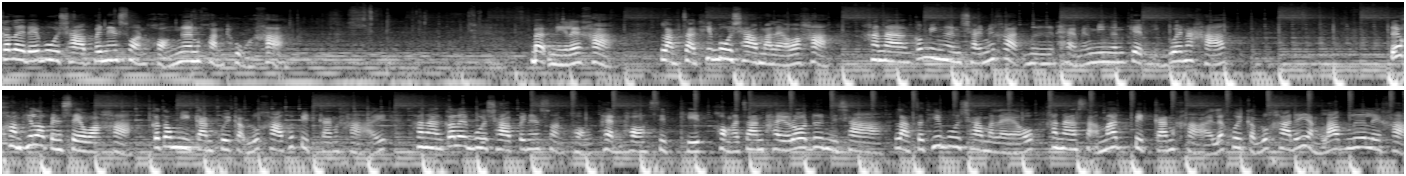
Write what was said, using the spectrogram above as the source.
ก็เลยได้บูชาไปในส่วนของเงินขวัญถุงค่ะ แบบนี้เลยค่ะ หลังจากที่บูชามาแล้วอะค่ะ คณาก็มีเงินใช้ไม่ขาดมือ แถมยังมีเงินเก็บอีกด้วยนะคะ ด้วยความที่เราเป็นเซลล์อะค่ะ ก็ต้องมีการคุยกับลูกค้าเพื่อปิดการขายคณาก็เลยบูชาไปในส่วนของแผ่นทอง 10 ทิศของอาจารย์ไพโรธรื่นวิชา หลังจากที่บูชามาแล้วคณาสามารถปิดการขาย และคุยกับลูกค้าได้อย่างราบรื่นเลยค่ะ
